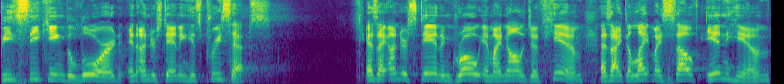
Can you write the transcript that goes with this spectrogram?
be seeking the Lord and understanding his precepts. As I understand and grow in my knowledge of Him, as I delight myself in Him,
